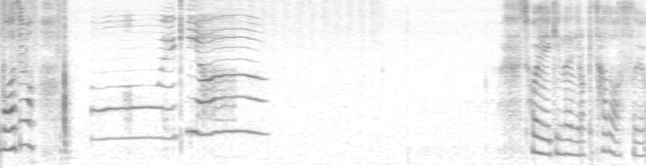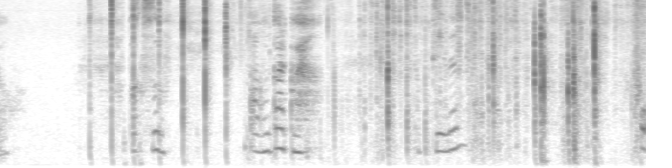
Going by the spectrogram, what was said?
마지막. 어, 애기야. 저 애기는 이렇게 찾아왔어요. 박수 나안깔 거야. 접지는? 어?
